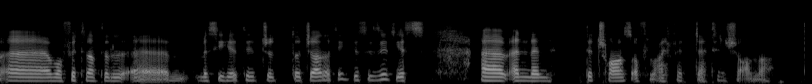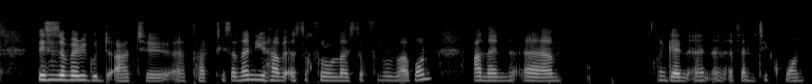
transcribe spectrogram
uh, wa fitnat al um, Dajjal, I think this is it, yes. Um, and then the trials of life and death, inshallah. This is a very good dua to uh, practice. And then you have Astaghfirullah, Astaghfirullah one, and then um, again an, an authentic one.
